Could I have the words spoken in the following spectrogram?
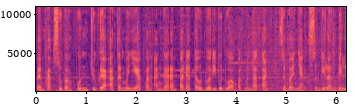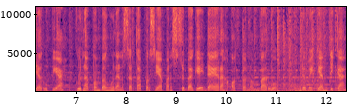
Pemkap Subang pun juga akan menyiapkan anggaran pada tahun 2024 mendatang sebanyak 9 miliar rupiah guna pembangunan serta persiapan sebagai daerah otonom baru. Demikian Tika,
